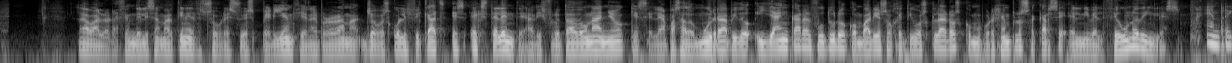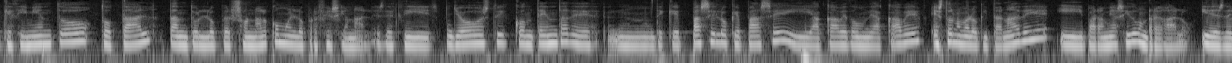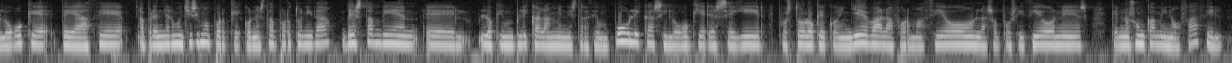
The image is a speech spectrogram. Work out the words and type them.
la valoración de Elisa Martínez sobre su experiencia en el programa Jobs Qualificats es excelente. Ha disfrutado un año que se le ha pasado muy rápido y ya encara el futuro con varios objetivos claros, como por ejemplo sacarse el nivel C1 de inglés. Enriquecimiento total, tanto en lo personal como en lo profesional. Es decir, yo estoy contenta de, mm, de que pase lo que pase y acabe donde acabe. Esto no me lo quita nadie y para mí ha sido un regalo. Y desde luego que te hace aprender muchísimo porque con esta oportunidad ves también eh, lo que implica la administración pública, si luego quieres seguir pues todo lo que conlleva, la formación, las oposiciones, que no es un camino fácil.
